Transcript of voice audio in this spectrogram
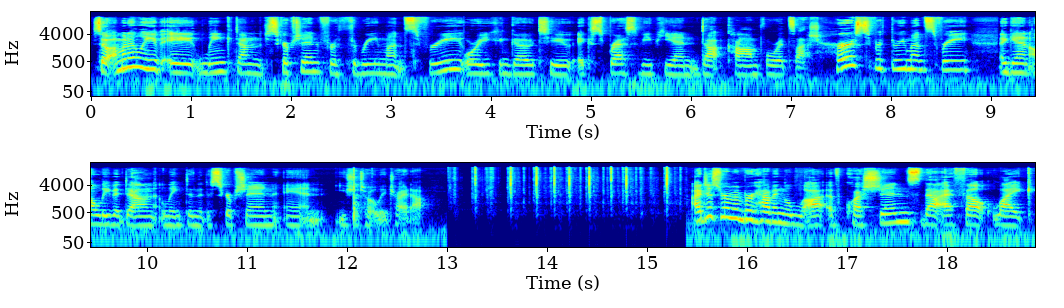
So I'm going to leave a link down in the description for three months free, or you can go to expressvpn.com forward slash Hurst for three months free. Again, I'll leave it down linked in the description, and you should totally try it out. I just remember having a lot of questions that I felt like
